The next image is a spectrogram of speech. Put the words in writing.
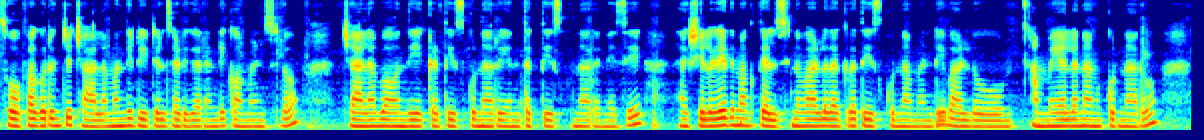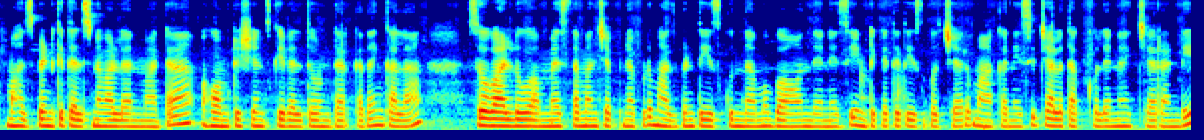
సోఫా గురించి చాలామంది డీటెయిల్స్ అడిగారండి కామెంట్స్లో. చాలా బాగుంది ఎక్కడ తీసుకున్నారు ఎంతకు తీసుకున్నారు అనేసి. యాక్చువల్గా ఇది మాకు తెలిసిన వాళ్ళ దగ్గర తీసుకున్నామండి. వాళ్ళు అమ్మేయాలని అనుకున్నారు. మా హస్బెండ్కి తెలిసిన వాళ్ళు అనమాట హోమ్ ట్యూషన్స్కి వెళ్తూ ఉంటారు కదా ఇంకా అలా సో వాళ్ళు అమ్మేస్తామని చెప్పినప్పుడు మా హస్బెండ్ తీసుకుందాము బాగుంది అనేసి ఇంటికైతే తీసుకొచ్చారు. మాకనేసి చాలా తక్కువలోనే ఇచ్చారండి.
